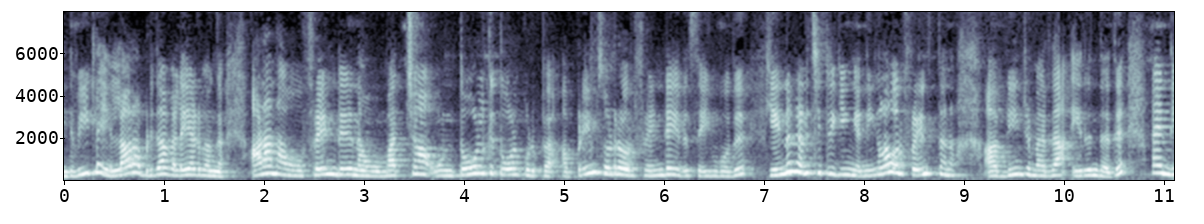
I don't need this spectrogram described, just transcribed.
இந்த வீட்டில் எல்லாரும் அப்படி தான் விளையாடுவாங்க. ஆனால் நான் உன் ஃப்ரெண்டு நான் உன் மச்சான் உன் தோலுக்கு தோல் கொடுப்பேன். அப்படின்னு சொல்கிற ஒரு ஃப்ரெண்டே இது செய்யும்போது என்ன நினச்சிட்டு இருக்கீங்க நீங்களாம் ஒரு ஃப்ரெண்ட்ஸ் தானே? அப்படின்ற மாதிரி தான் இருந்தது. அண்ட்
